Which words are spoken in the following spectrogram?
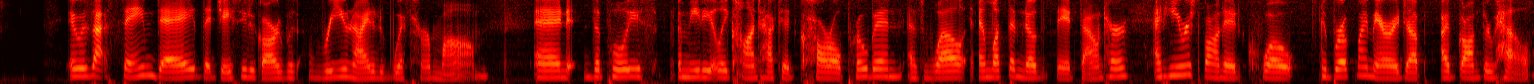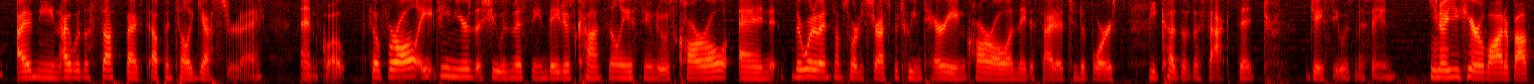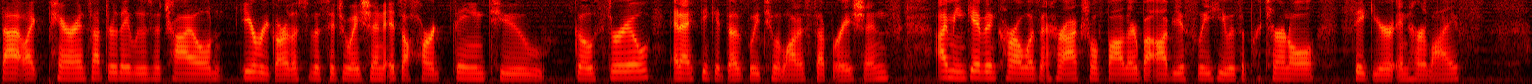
It was that same day that JC Dugard was reunited with her mom. And the police immediately contacted Carl Probyn as well and let them know that they had found her. And he responded, quote, It broke my marriage up. I've gone through hell. I mean, I was a suspect up until yesterday. End quote. So for all 18 years that she was missing, they just constantly assumed it was Carl, and there would have been some sort of stress between Terry and Carl, and they decided to divorce because of the fact that JC was missing. You know, you hear a lot about that, like parents after they lose a child, irregardless of the situation, it's a hard thing to go through, and I think it does lead to a lot of separations. I mean, given Carl wasn't her actual father, but obviously he was a paternal figure in her life.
